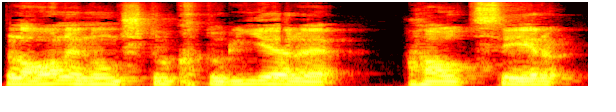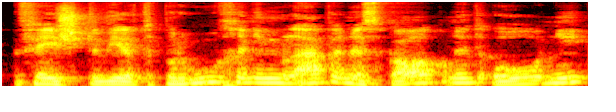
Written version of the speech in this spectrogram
planen und strukturieren halt sehr fest wird brauchen im Leben. Es geht nicht ohne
